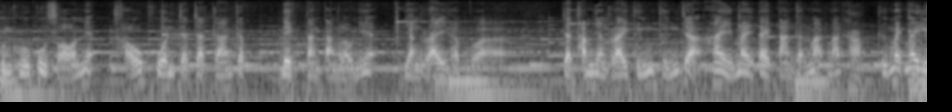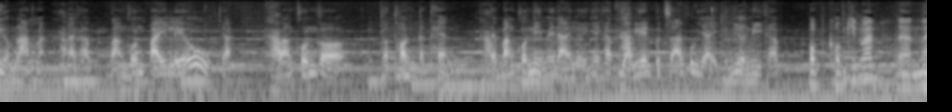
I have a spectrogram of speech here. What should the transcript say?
คุณครูผู้สอนเนี่ยเขาควรจะจัดการกับเด็กต่างๆ เหล่านี้อย่างไรครับว่าจะทำอย่างไรถึงถึงจะให้ไม่แตกต่างกันมากนักครับคือไม่ไม่เหลื่อมล้ำอะครับนะครับ บางคนไปเร็วจะครั บบางคนก็ก็ท่อนกระแท่นครับแต่บางคนนี่ไม่ได้เลยไงครับครับอยากเรียนปรึกษาครูใหญ่ถึงเรื่องนี้ครับผมผมคิดว่าใน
